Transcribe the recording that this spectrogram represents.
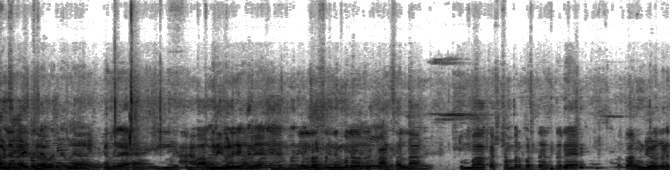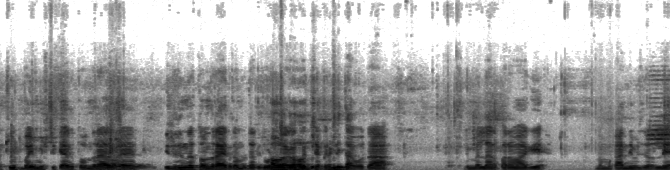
ಒಳ್ಳೇದಾಯ್ತು. ಅಂದ್ರೆ ಇಲ್ಲಿ ತುಂಬಾ ಅಂಗಡಿಗಳಿದಾವೆ ಎಲ್ಲ ಸಂದಿಮೂಲೆ ಕಾಣಿಸಲ್ಲ. ತುಂಬಾ ಕಸ್ಟಮರ್ ಬರ್ತಾ ಇರ್ತಾರೆ. ಅಥವಾ ಅಂಗಡಿ ಒಳಗಡೆ ಚೂಟ್ ಬೈ ಮಿಸ್ಟೇಕ್ ಯಾಕೆ ತೊಂದರೆ ಆದ್ರೆ ಇದರಿಂದ ತೊಂದರೆ ಆಯ್ತು ಅಂತ ಹೌದಾ ನಿಮ್ಮೆಲ್ಲರ ಪರವಾಗಿ ನಮ್ಮ ಗಾಂಧಿ ಬಜಾರಲ್ಲಿ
